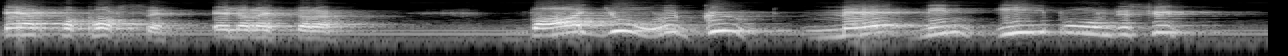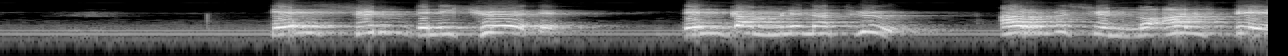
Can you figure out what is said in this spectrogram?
der på korset, eller rettere? Hva gjorde Gud med min iboende synd? Den synden i kjødet, den gamle natur, arvesynd og alt det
